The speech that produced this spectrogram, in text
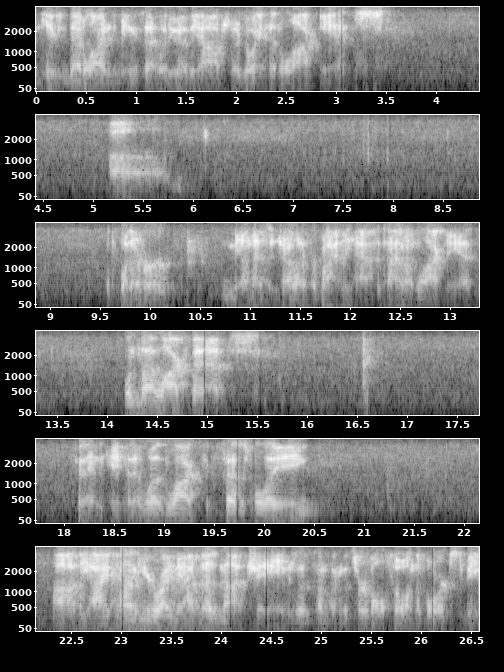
the case of deadlines being set, we do have the option of going ahead and locking it. Um, with whatever mail message I want to provide me half the time I'm locking it. Once I lock that, it's going to indicate that it was locked successfully. Uh, the icon here right now does not change. That's something that's sort of also on the boards to be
